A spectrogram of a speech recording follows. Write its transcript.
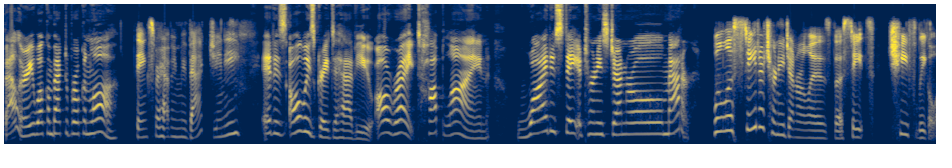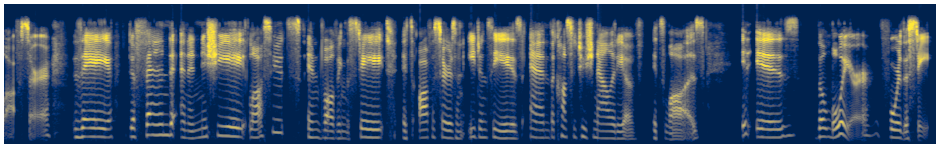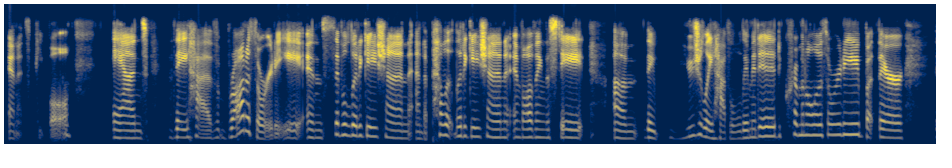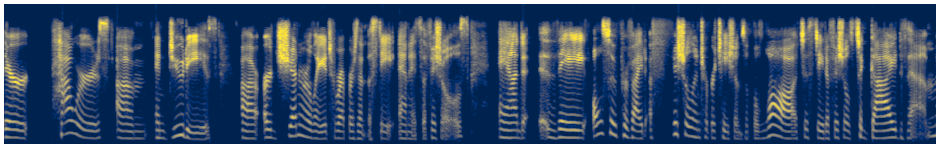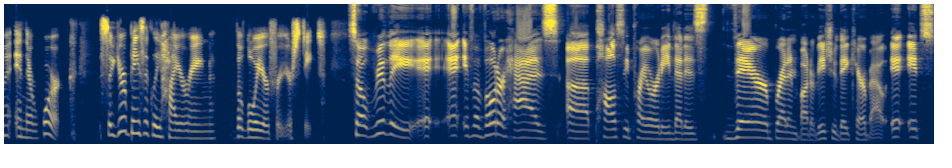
Valerie, welcome back to Broken Law. Thanks for having me back, Jeannie. It is always great to have you. All right, top line. Why do state attorneys general matter? Well, a state attorney general is the state's chief legal officer. They defend and initiate lawsuits involving the state, its officers and agencies, and the constitutionality of its laws. It is the lawyer for the state and its people. And they have broad authority in civil litigation and appellate litigation involving the state. Um, they usually have limited criminal authority, but they're they're powers um, and duties uh, are generally to represent the state and its officials. And they also provide official interpretations of the law to state officials to guide them in their work. So you're basically hiring the lawyer for your state. So, really, eh, eh, if a voter has a policy priority that is their bread and butter, the issue they care about, it, it's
